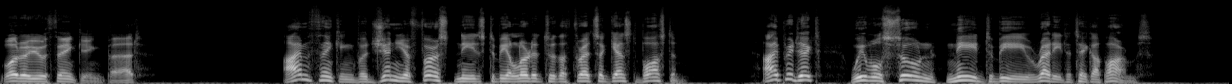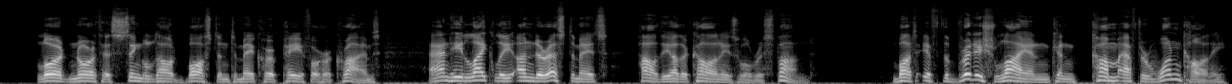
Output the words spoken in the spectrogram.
What are you thinking, Pat? I'm thinking Virginia first needs to be alerted to the threats against Boston. I predict we will soon need to be ready to take up arms. Lord North has singled out Boston to make her pay for her crimes, and he likely underestimates how the other colonies will respond. But if the British Lion can come after one colony,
